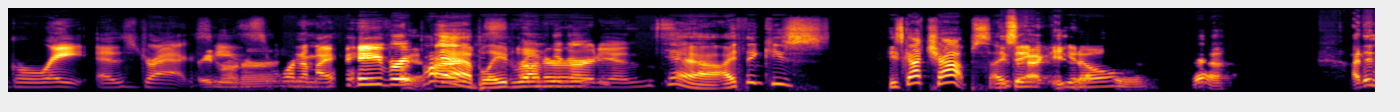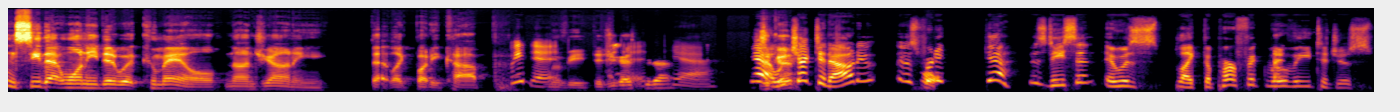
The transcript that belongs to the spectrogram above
great as Drax. Blade He's Runner, one of my favorite yeah. parts. Yeah, Blade of Runner. the Guardians. yeah. I think he's he's got chops. I He's think ac- you know. excellent. Yeah. I didn't see that one he did with Kumail Nanjiani, that like buddy cop We did. movie. Did you I guys see did, that? Yeah. Yeah, we good? checked it out. It, it was Cool. pretty. Yeah, it was decent. It was like the perfect movie to just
